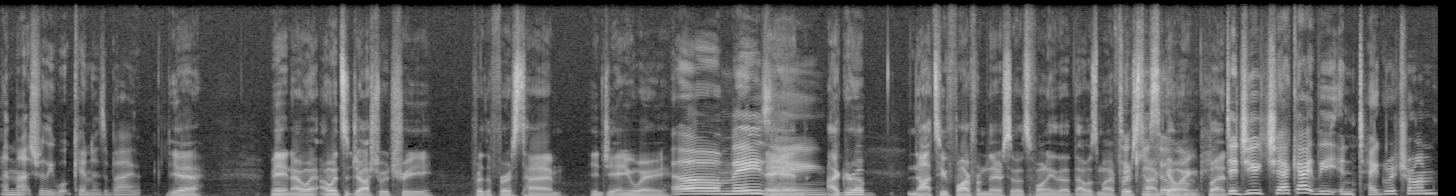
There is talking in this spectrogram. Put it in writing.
and that's really what Kin is about. yeah. Man, I went I went to Joshua Tree for the first time in January. Oh, amazing! And I grew up not too far from there, so it's funny that that was my Took first time so going. long. But did you check out the Integratron?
